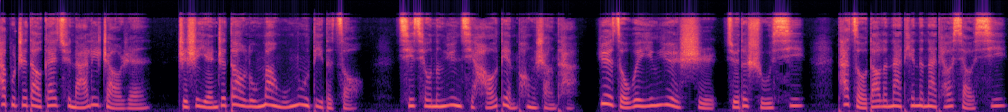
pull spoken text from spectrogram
他不知道该去哪里找人，只是沿着道路漫无目的的走，祈求能运气好点碰上他。越走魏婴越是觉得熟悉。他走到了那天的那条小溪，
